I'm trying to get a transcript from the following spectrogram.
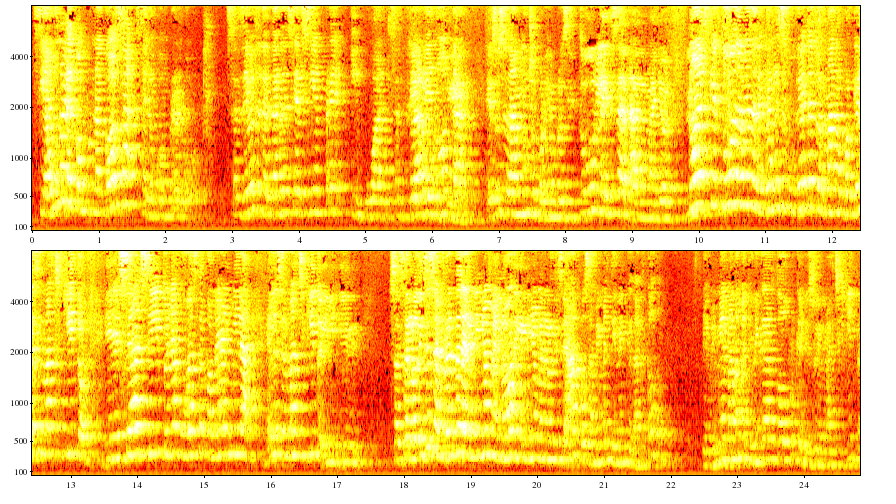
si a uno le compra una cosa, se lo compra al otro. O sea, debes de tratar de ser siempre igual, o sea, claro, de nota. Eso se da mucho, por ejemplo, si tú le dices al, mayor, no, es que tú debes de dejarle ese juguete a tu hermano porque él es el más chiquito, y sea así, tú ya jugaste con él, mira, él es el más chiquito, y, o sea, se lo dices enfrente del niño menor y el niño menor dice, ah, pues a mí me tienen que dar todo. Y a mí mi hermano me tiene que dar todo porque yo soy el más chiquito.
